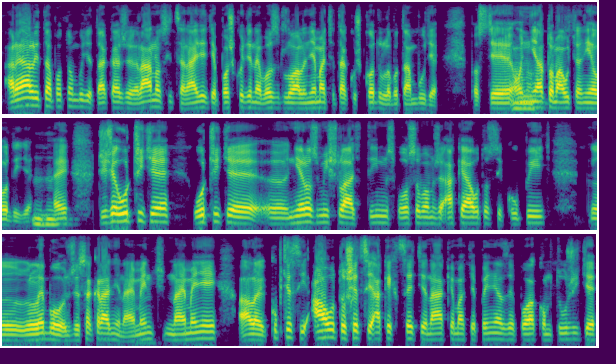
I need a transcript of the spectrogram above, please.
a realita potom bude taká, že ráno síce nájdete poškodené vozidlo, ale nemáte takú škodu, lebo tam bude. Proste mm-hmm. oni na tom aute neodíde. Mm-hmm. Hej? Čiže určite určite e, nerozmýšľať tým spôsobom, že aké auto si kúpiť, e, lebo že sa krádne najmenš, najmenej, ale kúpte si auto všetci, aké chcete, na aké máte peniaze, po akom túžite,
